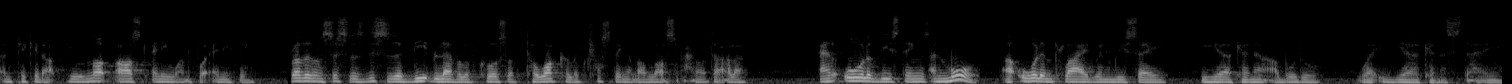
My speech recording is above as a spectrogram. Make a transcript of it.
and pick it up. He will not ask anyone for anything. Brothers and sisters, this is a deep level, of course, of tawakkul, of trusting in Allah subhanahu wa ta'ala. And all of these things and more are all implied when we say, إِيَّاكَ نَعْبُدُ وَإِيَّاكَ نَسْتَعِينُ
